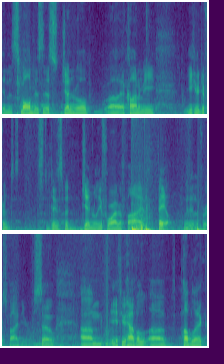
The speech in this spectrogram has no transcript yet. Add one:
in the small business general uh, economy, you hear different statistics, but generally four out of five fail within the first five years. So um, if you have a, a public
